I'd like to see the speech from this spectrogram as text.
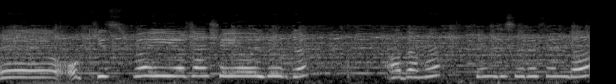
Ee, o Kisba'yı yazan şeyi öldürdüm. Adamı. Şimdi sıra şunda.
